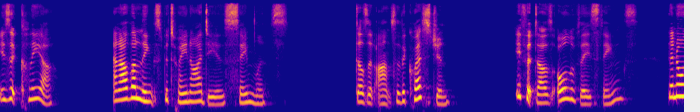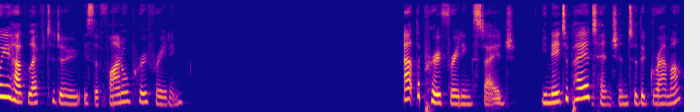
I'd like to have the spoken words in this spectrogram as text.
Is it clear? And are the links between ideas seamless? Does it answer the question? If it does all of these things, then all you have left to do is the final proofreading. At the proofreading stage, you need to pay attention to the grammar,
